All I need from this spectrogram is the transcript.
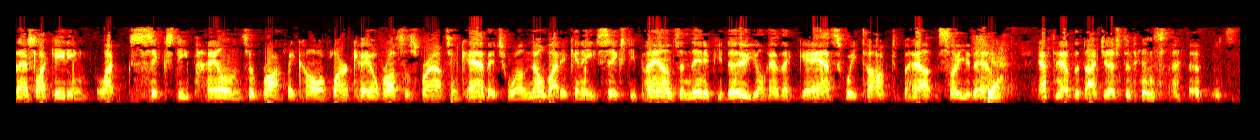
That's like eating like 60 pounds of broccoli, cauliflower, kale, Brussels sprouts, and cabbage. Well, nobody can eat 60 pounds, and then if you do, you'll have that gas we talked about. So you'd have, Yeah. have to have the digestive enzymes.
